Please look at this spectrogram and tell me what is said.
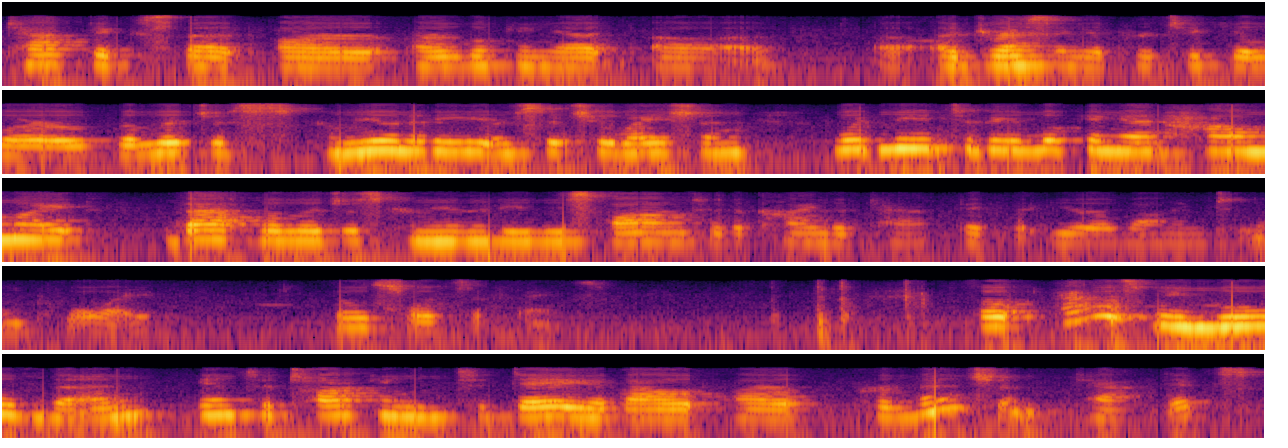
tactics that are, are looking at uh, uh, addressing a particular religious community or situation would need to be looking at how might that religious community respond to the kind of tactic that you're wanting to employ. Those sorts of things. So as we move then into talking today about our prevention tactics,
